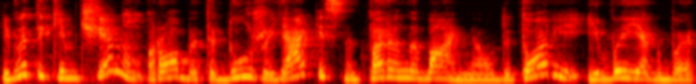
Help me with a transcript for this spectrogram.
І ви таким чином робите дуже якісне переливання аудиторії, і ви якби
